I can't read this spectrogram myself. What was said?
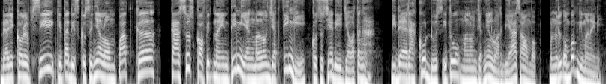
dari korupsi kita diskusinya lompat ke kasus COVID-19 yang melonjak tinggi khususnya di Jawa Tengah. Di daerah Kudus itu melonjaknya luar biasa Om Bob. Menurut Om Bob gimana ini?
